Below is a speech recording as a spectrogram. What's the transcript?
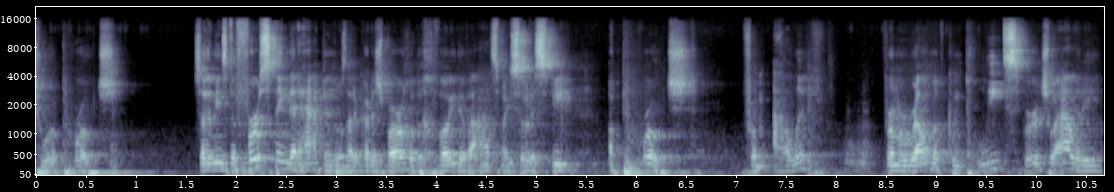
to approach. So that means the first thing that happened was that a Kadosh Baruch Hu, so to speak, approached from Aleph, from a realm of complete spirituality,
